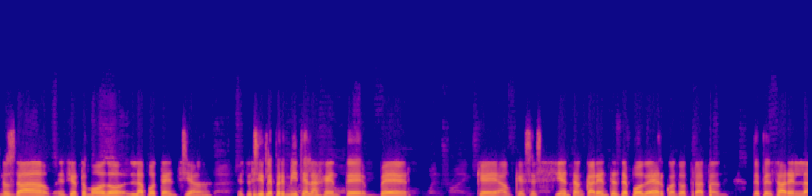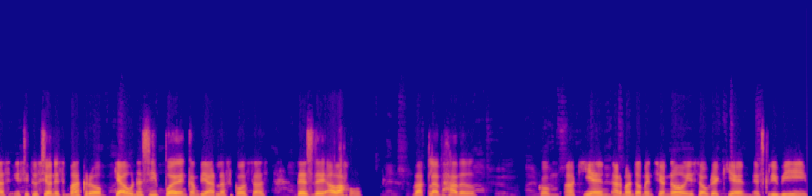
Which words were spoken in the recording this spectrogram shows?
nos da, en cierto modo, la potencia, es decir, le permite a la gente ver que aunque se sientan carentes de poder cuando tratan de pensar en las instituciones macro, que aún así pueden cambiar las cosas desde abajo. Václav Havel, a quien Armando mencionó y sobre quien escribí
